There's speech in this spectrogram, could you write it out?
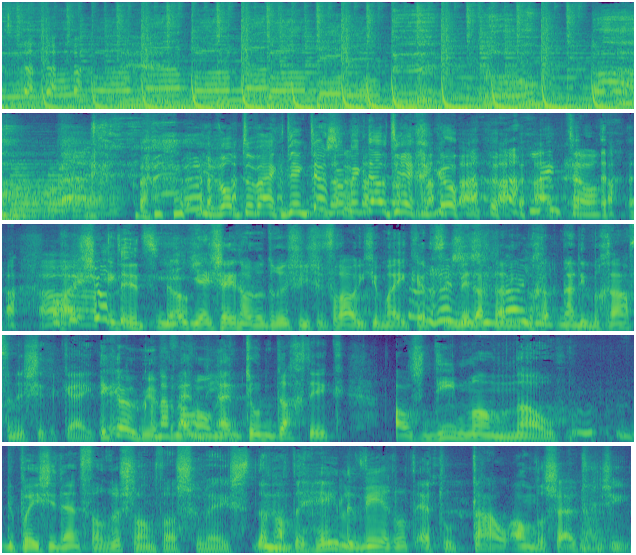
Europa, pa, pa, pa, Die Rantewijk denkt, daar ben ik nou terechtgekomen. Leuk toch? Maar shot ik- dit. Jij zegt nou dat Russische vrouwtje, maar ik heb vanmiddag naar die, naar die begrafenis zitten kijken. Ik ook, ja, van en, en toen dacht ik, als die man nou de president van Rusland was geweest... dan had de hele wereld er totaal anders uitgezien.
